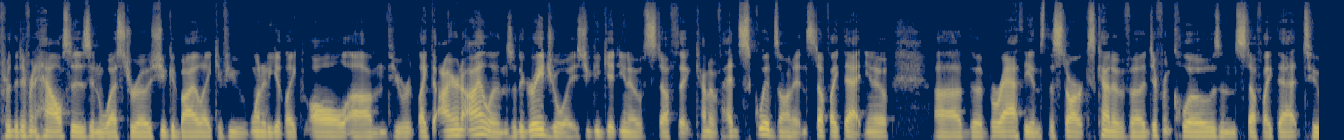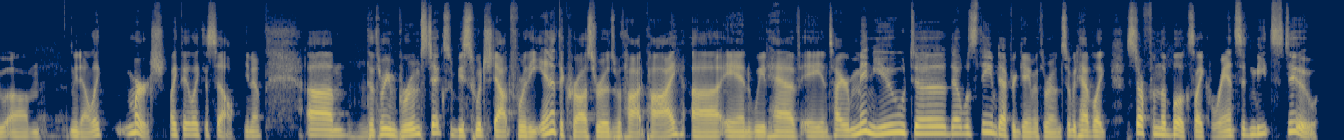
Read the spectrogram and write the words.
for the different houses in Westeros. You could buy like if you wanted to get like all um, if you were like the Iron Islands or the Greyjoys, you could get you know stuff that kind of had squids on it and stuff like that. You know, uh, the Baratheons, the Starks, kind of uh, different clothes and stuff like that to um, you know like merch like they like to sell. You know, um, Mhm. the three broomsticks would be switched out for the inn at the crossroads with hot pie, uh, and we'd have a entire menu to, that was themed after Game of Thrones. So we'd have like stuff from the books, like rancid meat stew,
